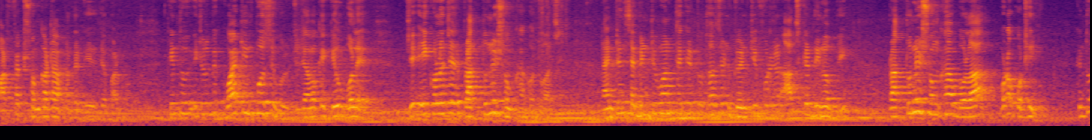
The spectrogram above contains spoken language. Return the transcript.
পারফেক্ট সংখ্যাটা আপনাদের দিয়ে দিতে পারব। কিন্তু it will be quite impossible যদি আমাকে কেউ বলে যে এই কলেজের প্রাক্তনীর সংখ্যা কত আছে? নাইনটিন সেভেন্টি ওয়ান থেকে টু থাউজেন্ড টোয়েন্টি ফোরের আজকের দিন অবধি প্রাক্তনীর সংখ্যা বলা বড় কঠিন। কিন্তু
